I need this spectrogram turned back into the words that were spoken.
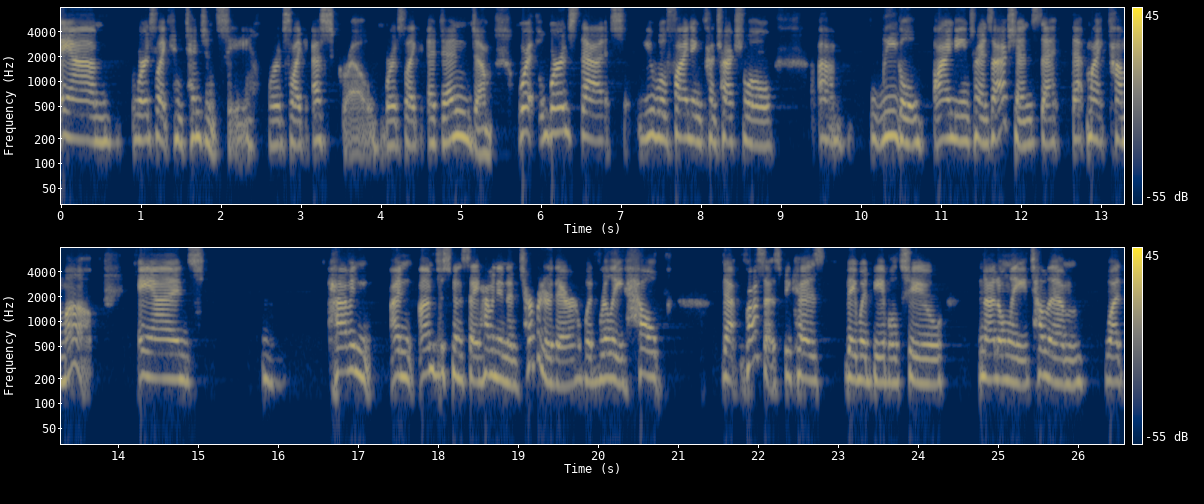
And words like contingency, words like escrow, words like addendum, words that you will find in contractual um, legal binding transactions that that might come up. And having I'm, I'm just going to say having an interpreter there would really help that process because they would be able to not only tell them what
